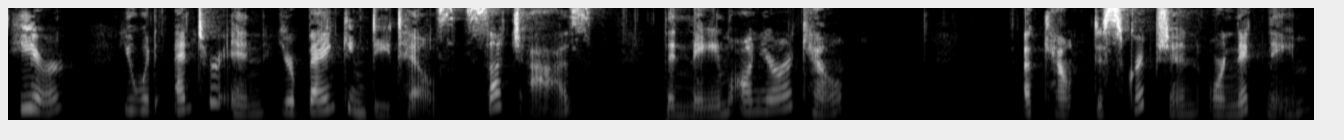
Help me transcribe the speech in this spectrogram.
Here, you would enter in your banking details such as the name on your account, account description or nickname,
